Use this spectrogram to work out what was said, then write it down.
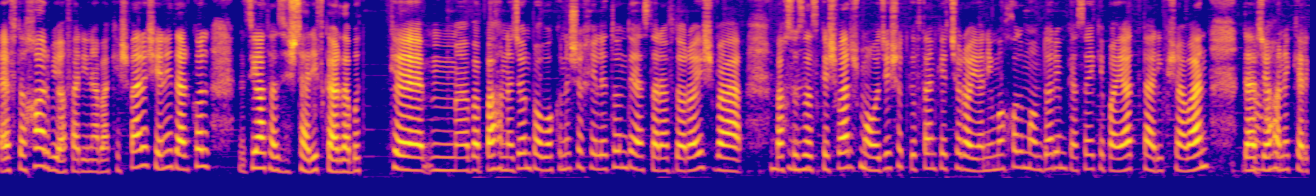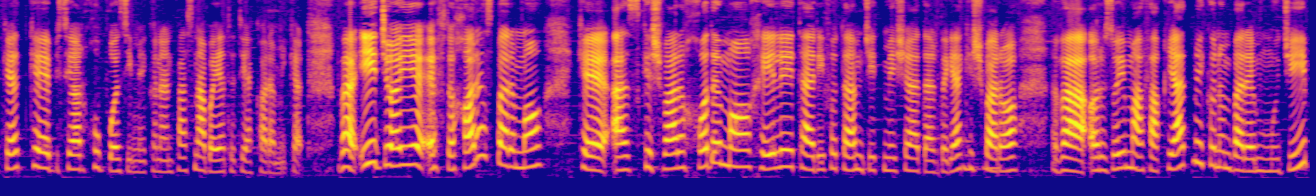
افتخار بیافرینه به کشورش یعنی در کل زیاد ازش تعریف کرده بود. که بهانه جان با واکنش خیلی تندی از طرفدارایش و بخصوص از کشورش مواجه شد. گفتن که چرا؟ یعنی ما خودمون داریم کسایی که باید تعریف شوند در جهان کرکت که بسیار خوب بازی می‌کنن. پس نباید ای کار می‌کرد. و این جای افتخار است برای ما که از کشور خود ما خیلی تعریف و تمجید میشه در دیگه کشورها و آرزوی موفقیت می‌کنم برای مجیب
